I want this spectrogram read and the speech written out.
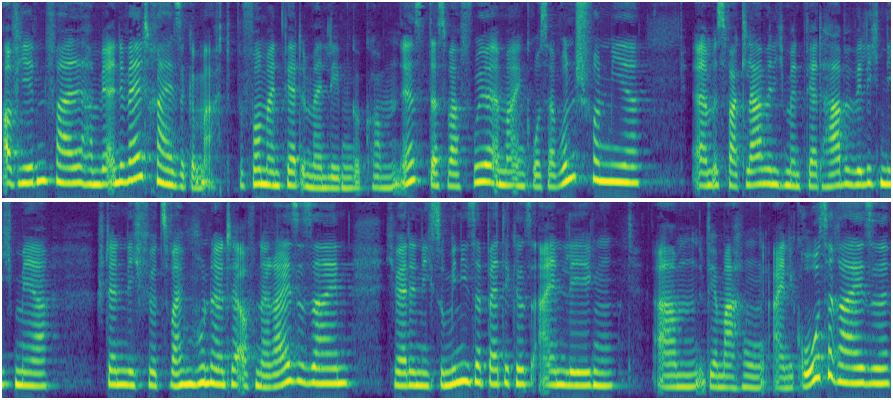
Auf jeden Fall haben wir eine Weltreise gemacht, bevor mein Pferd in mein Leben gekommen ist. Das war früher immer ein großer Wunsch von mir. Ähm, es war klar, wenn ich mein Pferd habe, will ich nicht mehr ständig für zwei Monate auf einer Reise sein. Ich werde nicht so Mini-Sabbaticals einlegen. Ähm, wir machen eine große Reise.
